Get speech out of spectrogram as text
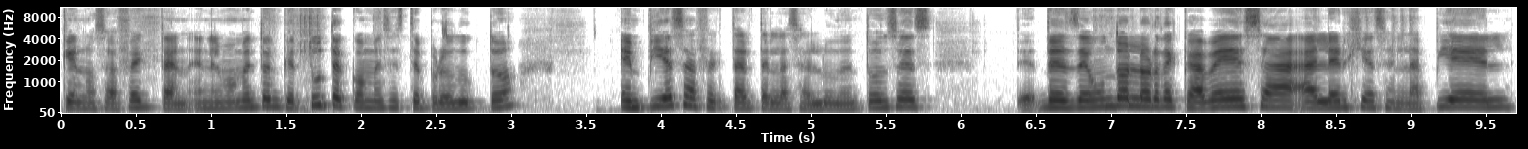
que nos afectan. En el momento en que tú te comes este producto, empieza a afectarte la salud. Entonces, desde un dolor de cabeza, alergias en la piel,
